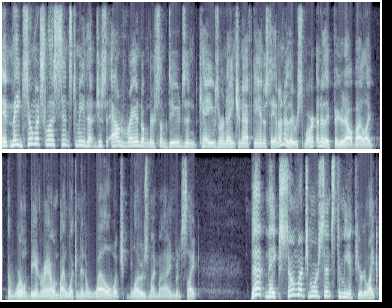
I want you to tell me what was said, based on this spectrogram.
It made so much less sense to me that just out of random, there's some dudes in caves or in ancient Afghanistan. I know they were smart. I know they figured out by like the world being round by looking in a well, which blows my mind. But it's like that makes so much more sense to me if you're like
